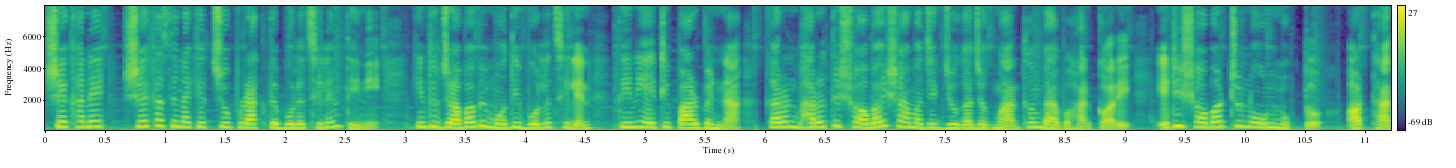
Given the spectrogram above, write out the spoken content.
সেখানে শেখ হাসিনাকে চুপ রাখতে বলেছিলেন তিনি। কিন্তু জবাবে মোদী বলেছিলেন, তিনি এটি পারবেন না, কারণ ভারতে সবাই সামাজিক যোগাযোগ মাধ্যম ব্যবহার করে। এটি সবার জন্য উন্মুক্ত। অর্থাৎ,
